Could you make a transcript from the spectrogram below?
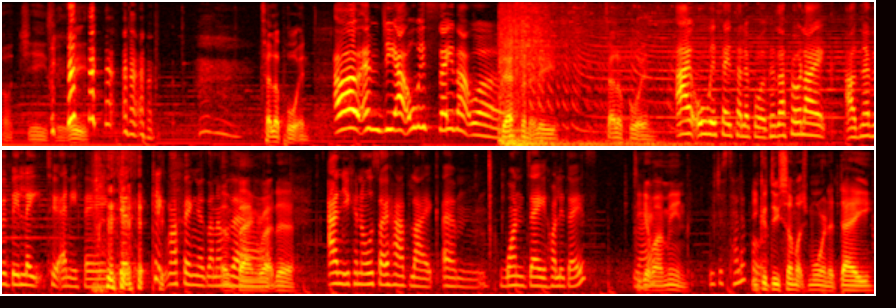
Oh jeez, Teleporting. Oh, MG, I always say that one. Definitely teleporting. I always say teleport because I feel like I'll never be late to anything. Just click my fingers and I'm and there. bang right there. And you can also have like um, one day holidays. Do you get what I mean? You just teleport. You could do so much more in a day.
